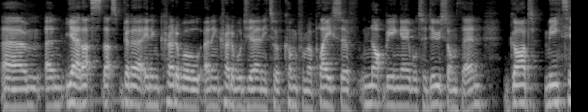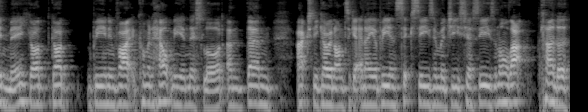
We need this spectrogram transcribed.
Um, and yeah, that's that's been a, an incredible an incredible journey to have come from a place of not being able to do something, God meeting me, God God being invited, come and help me in this, Lord, and then actually going on to get an A or B in six in my GCSEs and all that kind of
